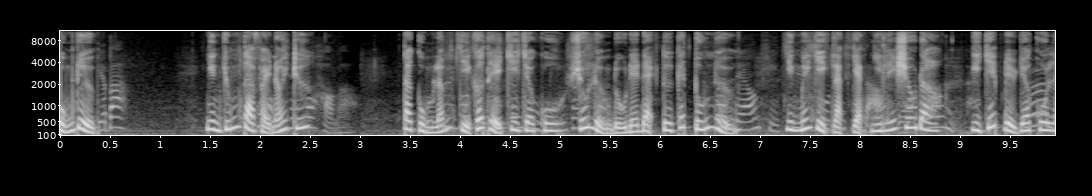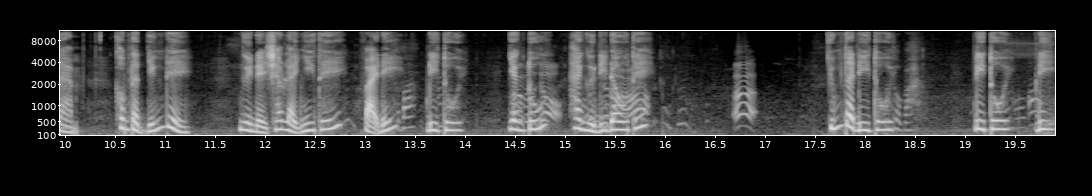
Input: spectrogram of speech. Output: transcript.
Cũng được. Nhưng chúng ta phải nói trước. Ta cùng lắm chỉ có thể chi cho cô Số lượng đủ để đạt tư cách tú nữ. Nhưng mấy việc lặt vặt như lấy số đo Ghi chép đều do cô làm Không thành vấn đề. Người này sao lại như thế? Phải đấy, đi thôi. Giang Tú, hai người đi đâu thế? Chúng ta đi thôi. Đi thôi, đi.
